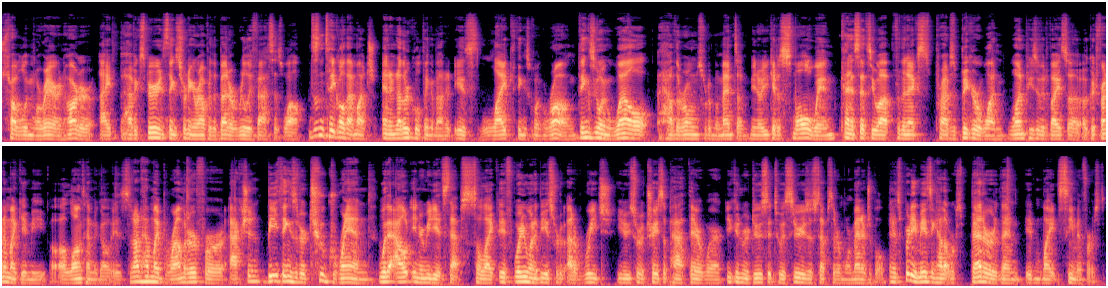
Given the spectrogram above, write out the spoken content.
probably more rare and harder, I have experienced things turning around for the better really fast as well. It doesn't take all that much. And another cool thing about it is, like things going wrong, things going well have their own sort of momentum. You know, you get a small win, kind of sets you up for the next, perhaps bigger one. One piece of advice a, a good friend of mine gave me a long time ago is to not have my barometer for action be things that are too grand without intermediate steps. So like if where you want to be is sort of out of reach, you know, you sort of trace a path there where you can reduce it to a series of steps that are more manageable. And it's pretty amazing how that works better than it might seem at first.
